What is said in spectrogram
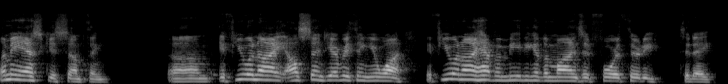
Let me ask you something. Um, if you and I, I'll send you everything you want. If you and I have a meeting of the minds at four thirty today,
